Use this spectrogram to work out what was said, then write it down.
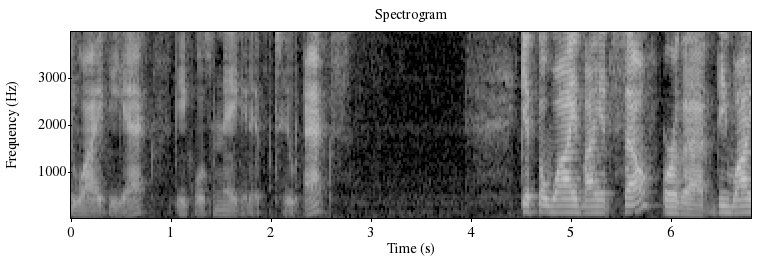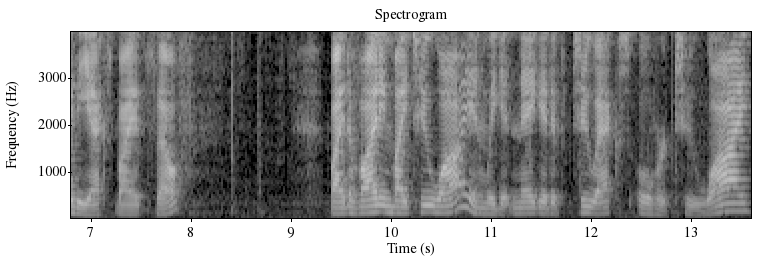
dy dx equals negative 2x. Get the y by itself, or the dy dx by itself, by dividing by 2y, and we get negative 2x over 2y.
